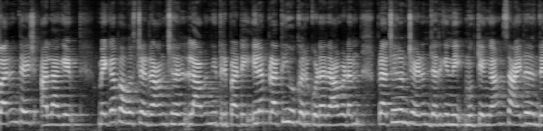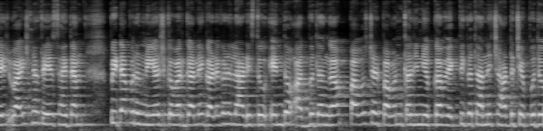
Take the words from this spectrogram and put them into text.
వరుణ్ తేజ్ అలాగే mega power star Ram Charan Lavanya Tripathi ఇలా ప్రతి ఒక్కరు కూడా రావడం ప్రచారం చేయడం జరిగింది. ముఖ్యంగా సాయిధరం తేజ్ వైష్ణవ్ తేజ్ సైతం పిఠాపురం నియోజకవర్గాన్ని గడగడలాడిస్తూ ఎంతో అద్భుతంగా పవర్ స్టార్ పవన్ కళ్యాణ్ యొక్క వ్యక్తిగతాన్ని చాటు చెప్పుతూ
